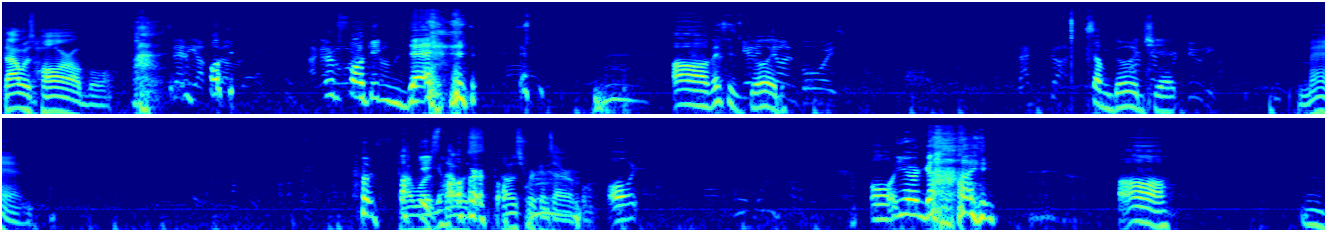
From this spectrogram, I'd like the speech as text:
That was horrible. Steady up, Fucking- fellas. I got You're fucking dead. oh, this is good. Done, boys. That's done. Some good Mark shit. Man, That was that fucking was that horrible. was that was freaking terrible. Oh, oh, your guys. Oh. Mm.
